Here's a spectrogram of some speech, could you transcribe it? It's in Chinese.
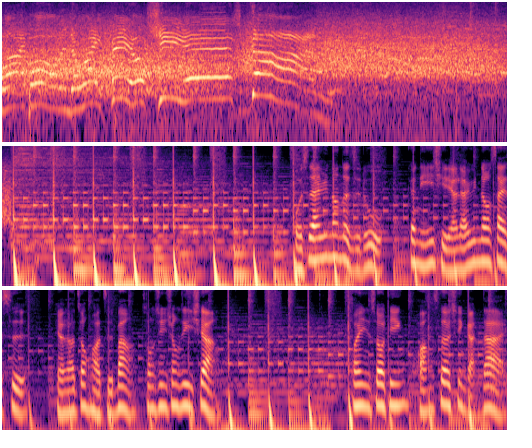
fly ball into right field. She is gone. 我是爱运动的子路，跟你一起聊聊运动赛事，聊聊中华职棒中心兄弟象。欢迎收听黄色性感带。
